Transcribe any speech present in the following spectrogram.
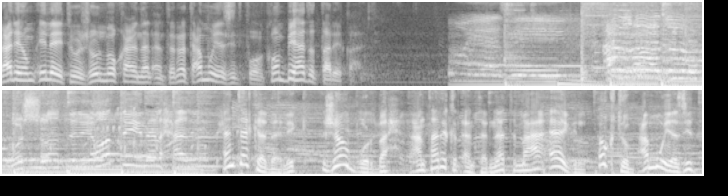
ما عليهم الا يتوجهوا لموقعنا الإنترنت عمو يزيد com بهذه الطريقة. يعطينا الحل. أنت كذلك. جاوب واربح عن طريق الإنترنت مع آجل. اكتب عمو يزيد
